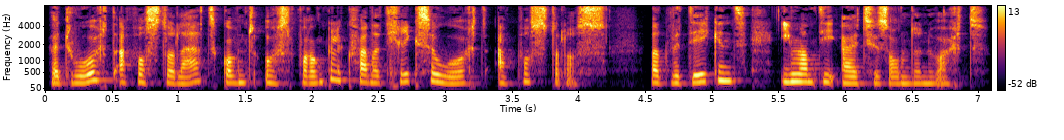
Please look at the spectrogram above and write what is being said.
Het woord apostolaat komt oorspronkelijk van het Griekse woord apostolos, wat betekent iemand die uitgezonden wordt.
